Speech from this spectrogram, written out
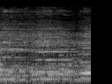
kami dito.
